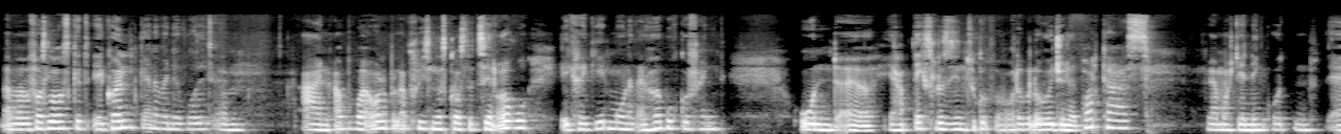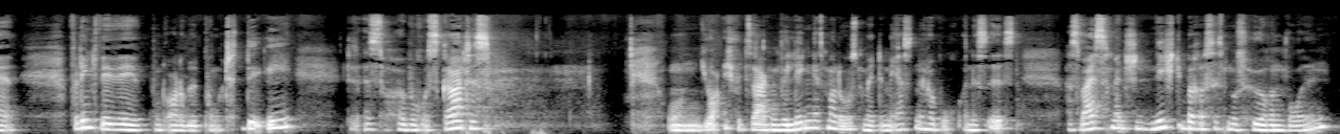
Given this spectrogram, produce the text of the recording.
Aber bevor es losgeht, ihr könnt gerne, wenn ihr wollt, ähm, ein Abo bei Audible abschließen. Das kostet 10 Euro. Ihr kriegt jeden Monat ein Hörbuch geschenkt. Und äh, ihr habt exklusiven Zugriff auf Audible Original Podcasts. Wir haben euch den Link unten äh, verlinkt, www.audible.de. Das erste Hörbuch ist gratis. Und ja, ich würde sagen, wir legen jetzt mal los mit dem ersten Hörbuch. Und es ist, was weiße Menschen nicht über Rassismus hören wollen.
